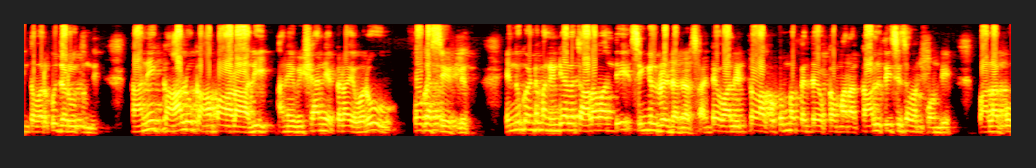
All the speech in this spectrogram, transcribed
ఇంతవరకు జరుగుతుంది. కానీ కాలు కాపాడాలి అనే విషయాన్ని ఎక్కడ ఎవరు ఫోకస్ చేయట్లేదు. ఎందుకంటే మన ఇండియాలో చాలా మంది సింగిల్ బ్రెడ్ అన్నర్స్. అంటే వాళ్ళ ఇంట్లో ఆ కుటుంబ పెద్ద యొక్క మన కాలు తీసేసామనుకోండి వాళ్ళకు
